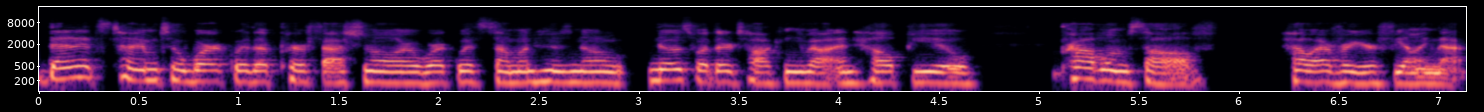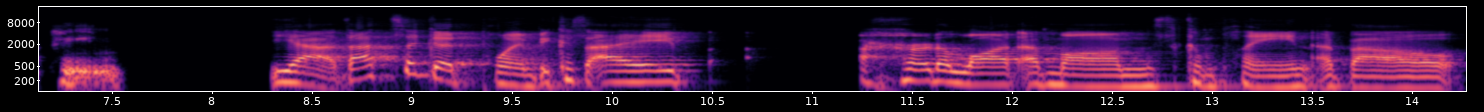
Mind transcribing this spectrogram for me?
then it's time to work with a professional or work with someone who know, knows what they're talking about and help you problem solve however you're feeling that pain. Yeah, that's a good point because I heard a lot of moms complain about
